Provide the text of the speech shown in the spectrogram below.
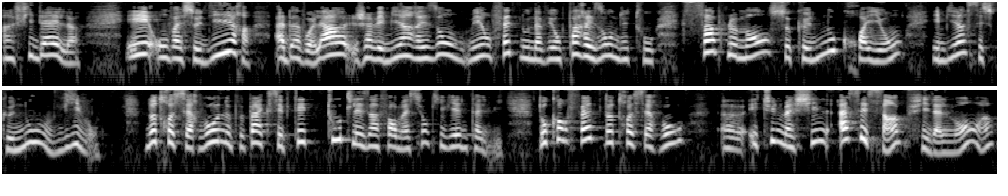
infidèles. Et on va se dire ah ben voilà, j'avais bien raison, mais en fait nous n'avions pas raison du tout. Simplement ce que nous croyons, eh bien c'est ce que nous vivons. Notre cerveau ne peut pas accepter toutes les informations qui viennent à lui. Donc en fait, notre cerveau euh, est une machine assez simple finalement. Hein,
